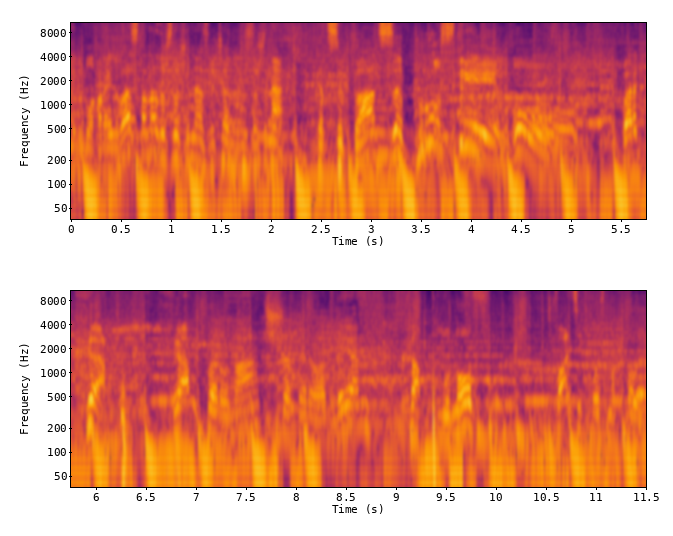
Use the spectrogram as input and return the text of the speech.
Від Благорай Інвеста. Не зажене, звичайно, не зажене. Кацитадзе. Простріл. Гол. Перкеп. Хап Перуна 4-1. Хап Лунов. 28 хвилин.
